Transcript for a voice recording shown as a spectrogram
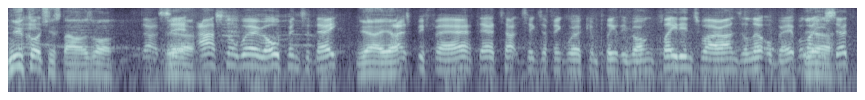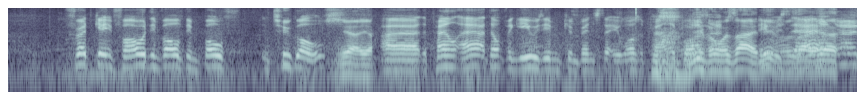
New coaching style as well. That's Yeah. it. Arsenal were open today. Yeah, yeah. Let's be fair. Their tactics, I think, were completely wrong. Played into our hands a little bit, but like Yeah. you said, Fred getting forward, involved in both, in two goals. Yeah, yeah. Uh, the penalty, I don't think he was even convinced that it was a penalty. Neither was I. He Neither was was I. there. Yeah.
